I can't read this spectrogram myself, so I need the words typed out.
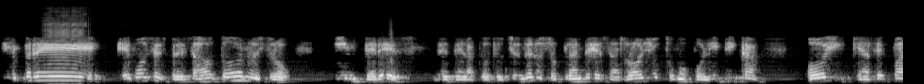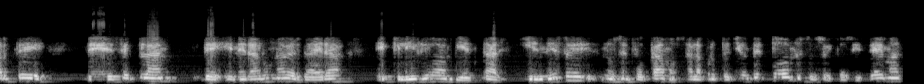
Siempre hemos expresado todo nuestro interés desde la construcción de nuestro plan de desarrollo como política hoy que hace parte de ese plan de generar una verdadera equilibrio ambiental. Y en eso nos enfocamos a la protección de todos nuestros ecosistemas,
